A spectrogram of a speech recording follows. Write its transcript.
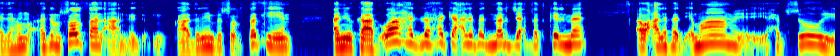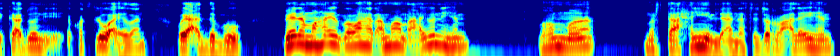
إذا هم عندهم سلطة الآن قادرين بسلطتهم أن يكافئوا واحد لو حكى على فد مرجع فد كلمة أو على فد إمام يحبسوه يكادون يقتلوه أيضا ويعذبوه. بينما هاي الظواهر أمام أعينهم وهم مرتاحين لأنها تجر عليهم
